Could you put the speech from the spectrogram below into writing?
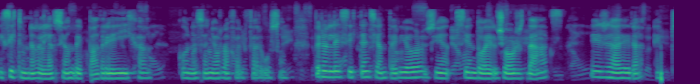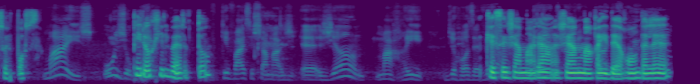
Existe una relación de padre e hija con el señor Rafael Ferguson, pero en la existencia anterior, siendo él George Dax, ella era su esposa. Pero Gilberto, que se llamará Jean-Marie de Rondelet,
